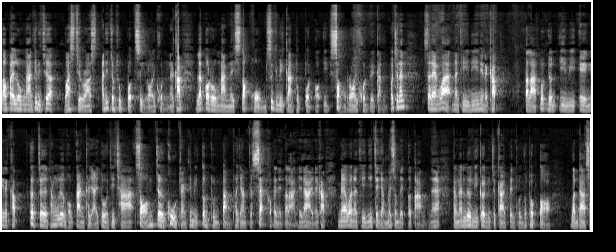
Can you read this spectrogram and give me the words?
ต่อไปโรงงานที่มีชื่อวัสติรัส อันนี้จะถูกปลด 400 คนนะครับ แล้วก็โรงงานในสต็อกโฮล์มซึ่งจะมีการถูกปลดออกอีก 200 คนด้วยกัน เพราะฉะนั้นแสดงว่านาทีนี้เนี่ยนะครับ ตลาดรถยนต์ EV เองนี่นะครับก็เจอทั้งเรื่องของการขยายตัวที่ช้า 2 เจอคู่แข่งที่มีต้นทุนต่ำพยายามจะแซะเข้าไปในตลาดให้ได้นะครับแม้ว่านาทีนี้จะยังไม่สำเร็จก็ตามนะฮะดังนั้นเรื่องนี้ก็ดูจะกลายเป็นผลกระทบต่อบรรดาส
